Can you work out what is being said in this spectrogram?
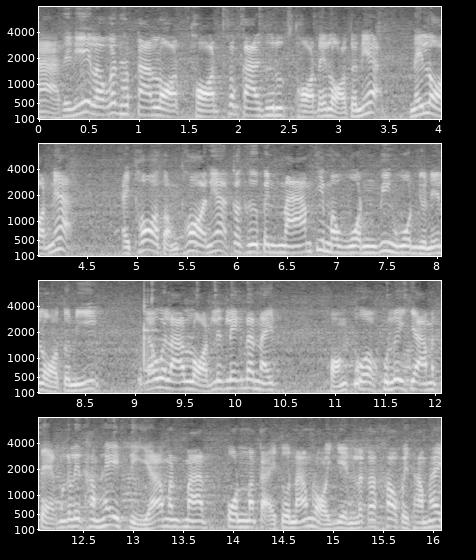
อ่าทีนี้เราก็ทำการหลอดถอดต้องการคือถอดในหลอดตัวเนี้ย ในหลอดเนี้ยไอท่อสองท่อเนี้ยก็คือเป็นน้ำที่มาวนวิ่งวนอยู่ในหลอดตัวนี้ แล้วเวลาหลอดเล็ก ๆ ด้านในของตัวคุณเลือยยามันแตกมันก็เลยทำให้เสียมันมาปนมากับไอตัวน้ำหล่อเย็น แล้วก็เข้าไปทำให้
